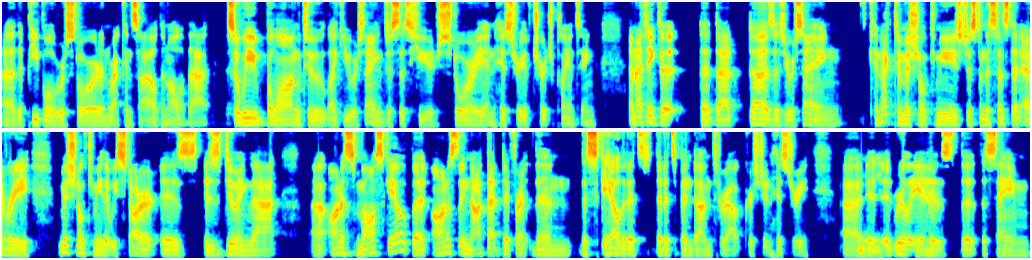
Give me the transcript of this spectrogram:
uh, the people restored and reconciled and all of that. So we belong to, like you were saying, just this huge story and history of church planting. And I think that that that does, as you were saying, connect to missional communities just in the sense that every missional community that we start is is doing that uh, on a small scale, but honestly not that different than the scale that it's that it's been done throughout Christian history. Uh, mm-hmm. it, it, really is the the same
